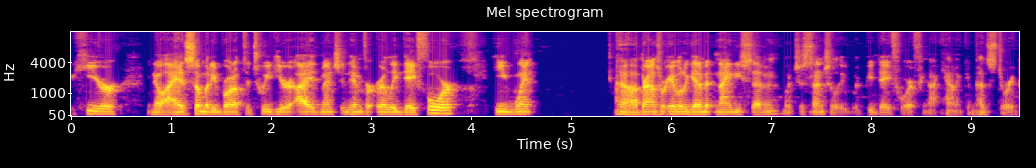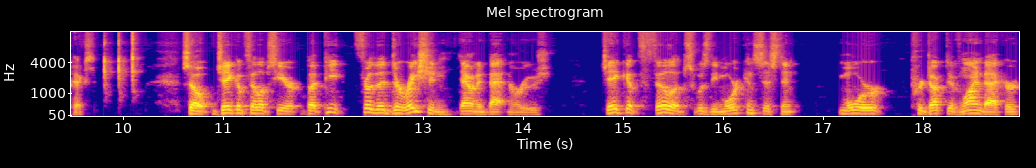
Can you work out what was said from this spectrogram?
here, you know, I had somebody brought up the tweet here. I had mentioned him for early day four. He went, uh, Browns were able to get him at 97, which essentially would be day four if you're not counting compensatory picks. So Jacob Phillips here. But Pete, for the duration down in Baton Rouge, Jacob Phillips was the more consistent, more productive linebacker.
